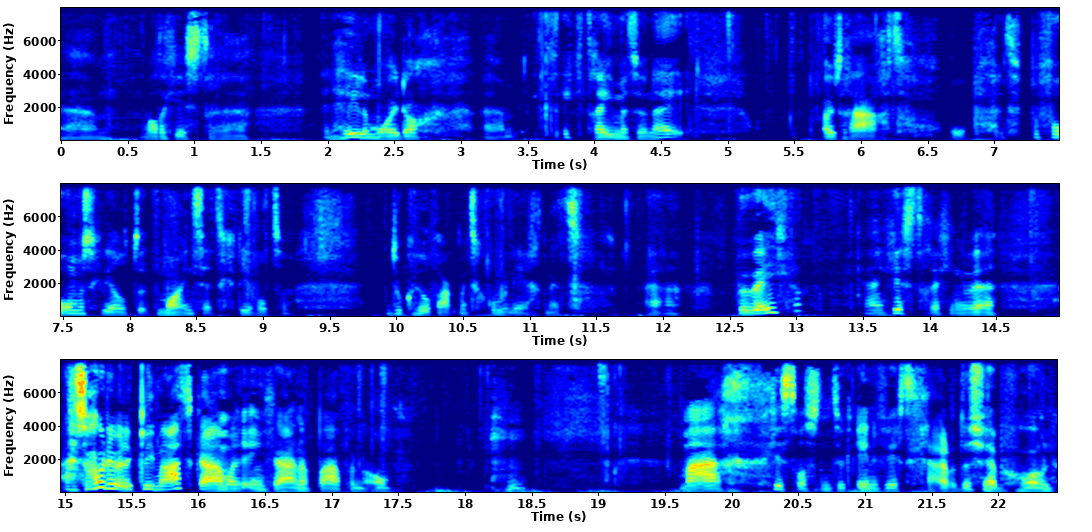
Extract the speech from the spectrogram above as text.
Um, we hadden gisteren een hele mooie dag. Um, ik, ik, train met hun, uiteraard, op het performance gedeelte, het mindset gedeelte. Dat doe ik heel vaak met gecombineerd met uh, bewegen. En gisteren gingen we, en zouden we de klimaatkamer ingaan in Papendal. Maar gisteren was het natuurlijk 41 graden. Dus we hebben gewoon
